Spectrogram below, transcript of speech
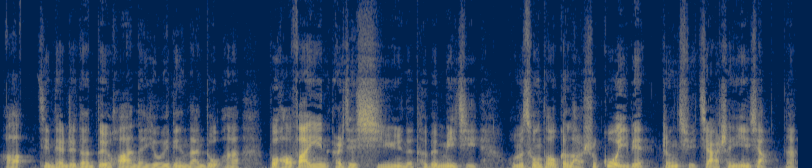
好，今天这段对话呢，有一定难度啊，不好发音，而且习语呢特别密集。我们从头跟老师过一遍，争取加深印象啊。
